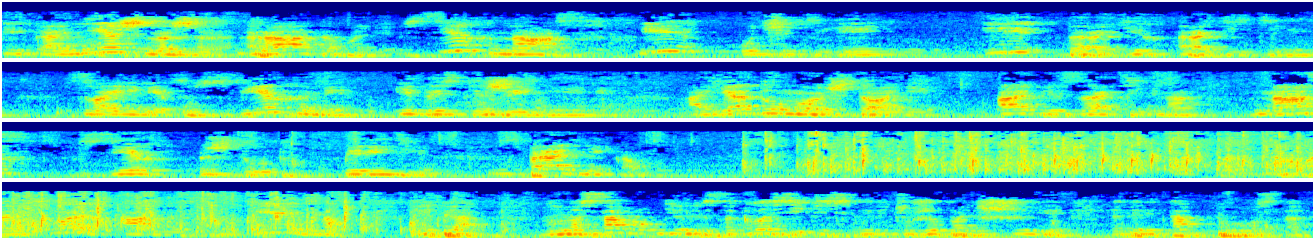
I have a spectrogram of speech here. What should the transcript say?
И, конечно же, радовали всех нас, и учителей, и дорогих родителей, своими успехами и достижениями. А я думаю, что они обязательно нас всех ждут впереди. С праздником! Спасибо большое, Анна Сергеевна. Ребят, ну на самом деле, согласитесь, вы ведь уже большие. Это ведь так просто.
